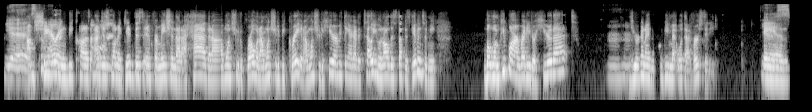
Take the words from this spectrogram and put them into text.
Yes. I'm sharing because Come I just on. want to give this information that I have and I want you to grow and I want you to be great and I want you to hear everything I got to tell you and all this stuff is given to me. But when people aren't ready to hear that, Mhm. you're going to be met with adversity. Yes.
